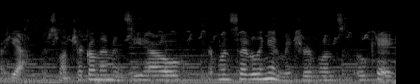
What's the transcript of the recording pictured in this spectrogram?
uh, yeah, I just want to check on them and see how everyone's settling in, make sure everyone's okay.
